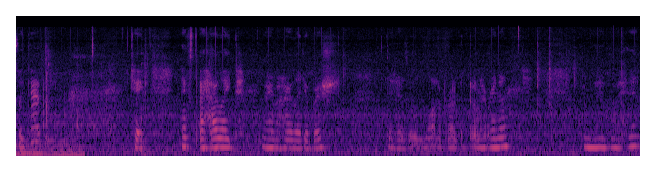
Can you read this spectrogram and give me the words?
Just like that. Okay, next I highlight, I have a highlighter brush that has a lot of product on it right now. I'm to go ahead and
